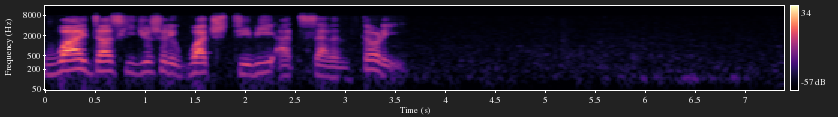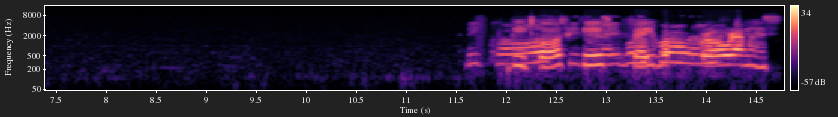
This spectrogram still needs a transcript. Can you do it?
why does he usually watch TV at 7:30? Because, because his favorite program starts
